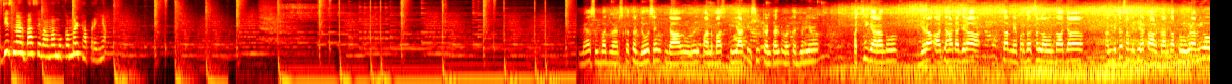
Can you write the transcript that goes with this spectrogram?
ਜਿਸ ਨਾਲ ਬੱਸ ਸੇਵਾਵਾਂ ਮੁਕੰਮਲ ਠੱਪ ਰਹੀਆਂ। ਮੈਂ ਸੂਬਾ ਜੁਆਇੰਟ ਸਕੱਤਰ ਜੋਤ Singh Punjab roadways Punbus PRTC contract worker union 25 11 ਤੋਂ ਜਿਹੜਾ ਅੱਜ ਸਾਡਾ ਜਿਹੜਾ ਧਰਨੇ ਪ੍ਰਦਰਸ਼ਨ ਲਾਉਣ ਦਾ ਜਾਂ ਅਨਮਿੱਥੇ ਸਮੇਂ ਦੀ ਹੜਤਾਲ ਕਰਨ ਦਾ ਪ੍ਰੋਗਰਾਮ ਹੀ ਉਹ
